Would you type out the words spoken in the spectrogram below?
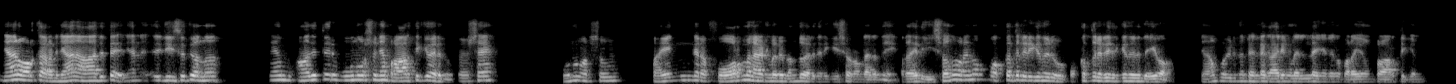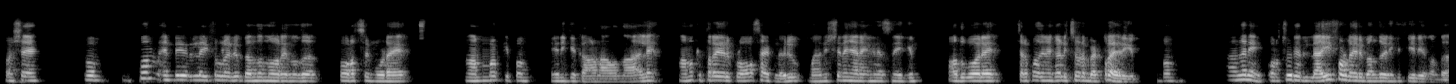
ഞാൻ ഓർക്കാറുണ്ട്. ഞാൻ ആദ്യത്തെ ഞാൻ ജീസത്തിൽ വന്ന് ഞാൻ ആദ്യത്തെ ഒരു മൂന്ന് വർഷം ഞാൻ പ്രാർത്ഥിക്കുമായിരുന്നു. പക്ഷെ മൂന്ന് വർഷവും ഭയങ്കര ഫോർമൽ ആയിട്ടുള്ള ഒരു ബന്ധമായിരുന്നു എനിക്ക് ഈശോ ഉണ്ടായിരുന്നേ. അതായത് ഈശോ എന്ന് പറയുന്നത് പൊക്കത്തിലിരിക്കുന്ന ഒരു പൊക്കത്തിലിരിക്കുന്ന ഒരു ദൈവം. ഞാൻ പോയിരുന്നിട്ട് എന്റെ കാര്യങ്ങളെല്ലാം ഇങ്ങനെ പറയും പ്രാർത്ഥിക്കും. പക്ഷെ ഇപ്പം ഇപ്പം എന്റെ ഒരു ലൈഫിലുള്ള ഒരു ബന്ധം എന്ന് പറയുന്നത് കുറച്ചും കൂടെ നമ്മൾക്കിപ്പം എനിക്ക് കാണാവുന്ന അല്ലെ നമുക്ക് ഇത്രയും ഒരു ക്ലോസ് ആയിട്ടുള്ള ഒരു മനുഷ്യനെ ഞാൻ എങ്ങനെ സ്നേഹിക്കും? അതുപോലെ ചിലപ്പോൾ അതിനെ കളിച്ചുകൂടെ ബെറ്റർ ആയിരിക്കും. അപ്പം അങ്ങനെ കുറച്ചുകൂടി ഒരു ലൈഫ് ഉള്ള ഒരു ബന്ധം എനിക്ക് ഫീൽ ചെയ്യുന്നുണ്ട്.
